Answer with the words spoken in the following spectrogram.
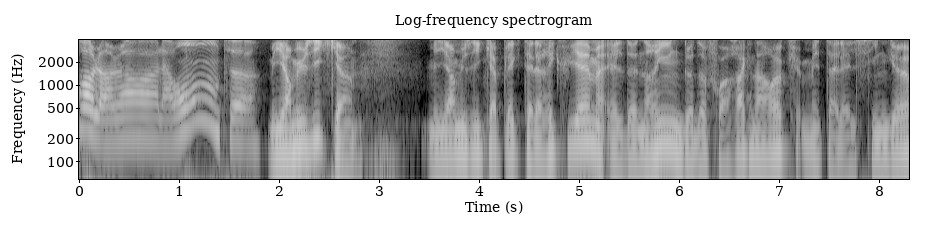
Oh là là, la honte Meilleure musique. Meilleure musique à Tale Requiem, Elden Ring, God of War Ragnarok, Metal Hellsinger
